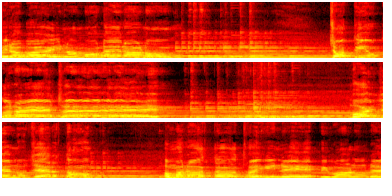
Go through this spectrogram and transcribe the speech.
મીરાબાઈ ના મોલે રાણો ચોકી ઉકરે છે. ભોજનું ઝેર તો અમરત થઈને પીવાણું રે.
